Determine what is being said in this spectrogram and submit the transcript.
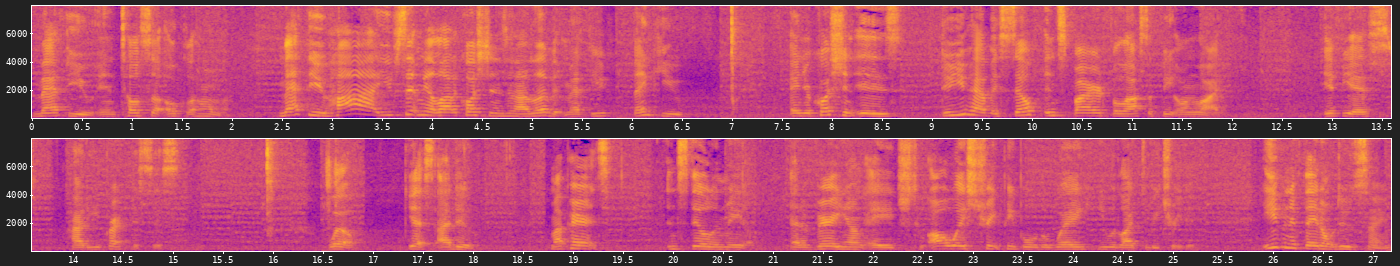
Matthew in Tulsa, Oklahoma. Matthew, hi! You've sent me a lot of questions and I love it, Matthew. Thank you. And your question is, do you have a self-inspired philosophy on life? If yes, how do you practice this? Well, yes, I do. My parents instilled in me at a very young age to always treat people the way you would like to be treated, even if they don't do the same.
